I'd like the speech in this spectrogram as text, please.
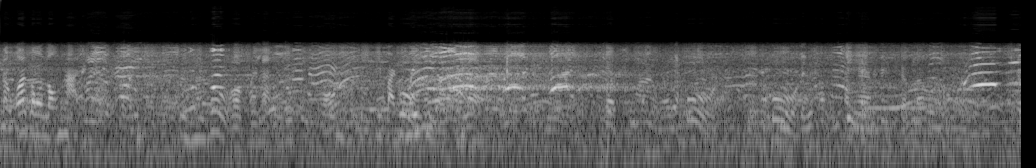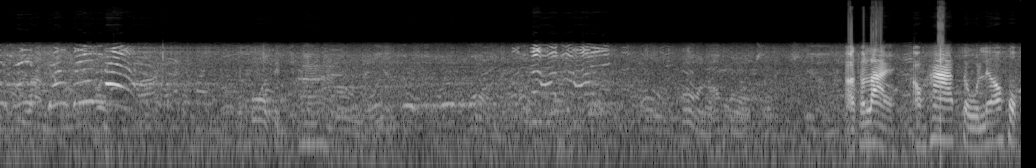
แต่ว่าลองลองหาดูคือมีผู้ออกไปละที่ปัดไม่ถึง嗯เอาเท่าไหร่ เอาห้าศูนย์หรือเอาหก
